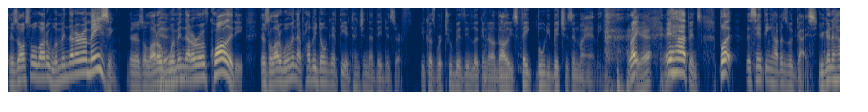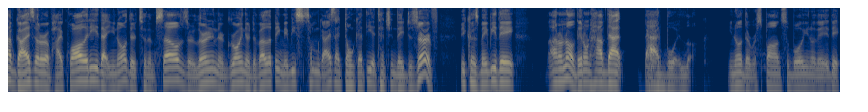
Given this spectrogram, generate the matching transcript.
There's also a lot of women that are amazing. There's a lot of Yeah. women that are of quality. There's a lot of women that probably don't get the attention that they deserve because we're too busy looking at all these fake booty bitches in Miami. Right? yeah, It happens. But the same thing happens with guys. You're gonna have guys that are of high quality that you know they're to themselves, they're learning, they're growing, they're developing. Maybe some guys that don't get the attention they deserve because maybe they, I don't know, they don't have that bad boy look. You know, they're responsible. You know, they they,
